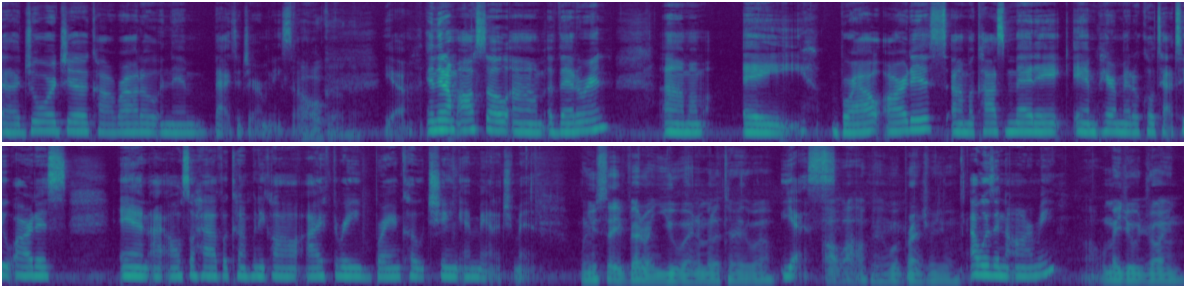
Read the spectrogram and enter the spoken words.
uh, Georgia, Colorado, and then back to Germany. So, Oh, okay, okay. yeah. And then I'm also um, a veteran. Um, I'm a brow artist, I'm a cosmetic and paramedical tattoo artist. And I also have a company called i3 Brand Coaching and Management. When you say veteran, you were in the military as well. Yes. Oh wow, okay. What branch were you in? I was in the Army. Uh, what made you join?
